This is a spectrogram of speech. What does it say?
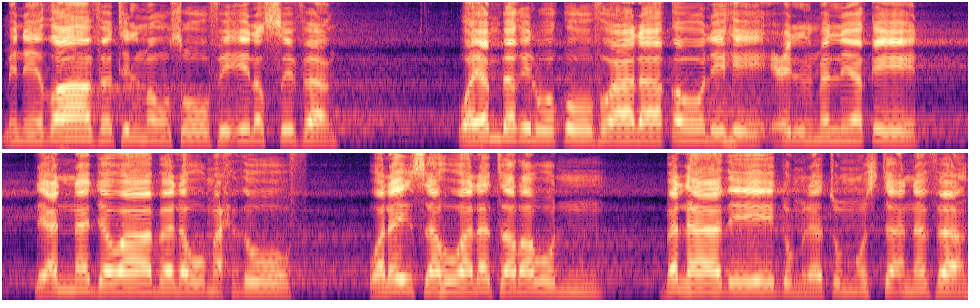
من إضافة الموصوف إلى الصفة وينبغي الوقوف على قوله علم اليقين لأن جواب لو محذوف وليس هو لترون بل هذه جملة مستأنفة.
